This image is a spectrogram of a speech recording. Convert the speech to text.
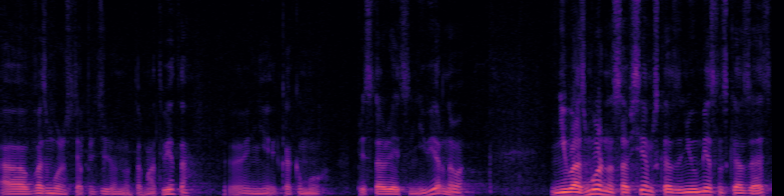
возможность определенного там ответа, э, не, как ему представляется неверного, невозможно совсем сказать, неуместно сказать,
